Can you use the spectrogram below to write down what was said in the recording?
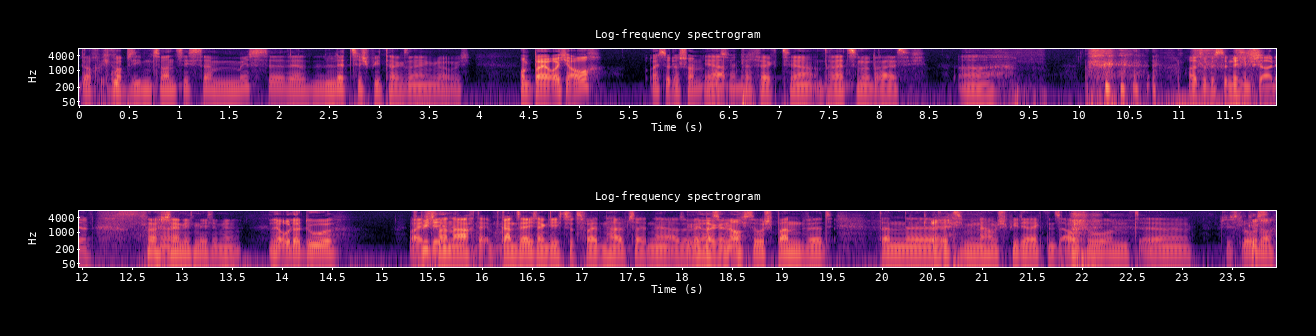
Doch, ich glaube, 27. müsste der letzte Spieltag sein, glaube ich. und bei euch auch? Weißt du das schon? Ja, perfekt, ja. 13.30 Uhr. Ah. also bist du nicht im Stadion. Wahrscheinlich nicht, ne? Ja, oder du. Weil ich nach, ganz ehrlich, dann gehe ich zur zweiten Halbzeit, ne? Also wenn Ja, das genau. wirklich so spannend wird, dann äh, setze ich mich nach dem Spiel direkt ins Auto und äh, tschüss los. Genau.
